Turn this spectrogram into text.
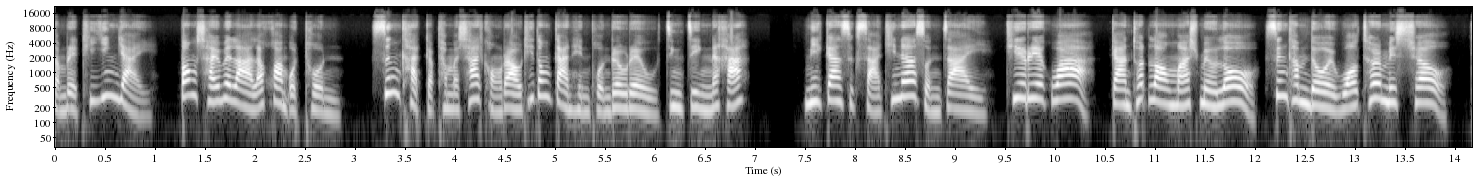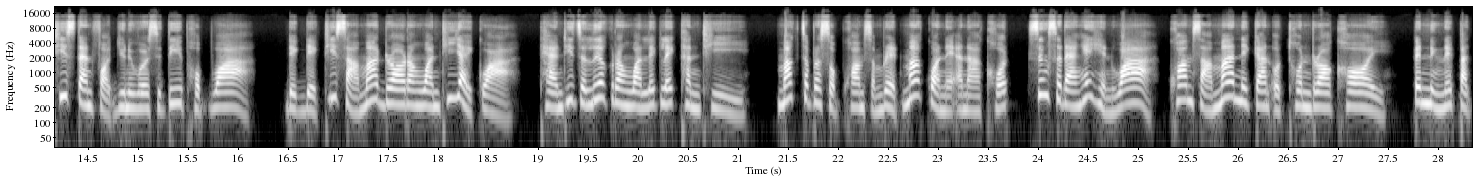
สำเร็จที่ยิ่งใหญ่ ต้องใช้เวลาและความอดทน ซึ่งขัดกับธรรมชาติของเราที่ต้องการเห็นผลเร็วๆ จริง ๆ นะคะ มีการศึกษาที่น่าสนใจที่เรียกว่า การทดลองมาร์ชเมลโล่ซึ่งทำโดยวอลเตอร์มิสเชลที่ Stanford University พบว่า เด็กๆที่สามารถรอรางวัลที่ใหญ่กว่า แทนที่จะเลือกรางวัลเล็กๆ ทันที มักจะประสบความสำเร็จมากกว่าในอนาคต ซึ่งแสดงให้เห็นว่า ความสามารถในการอดทนรอคอย เป็นหนึ่งในปัจ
